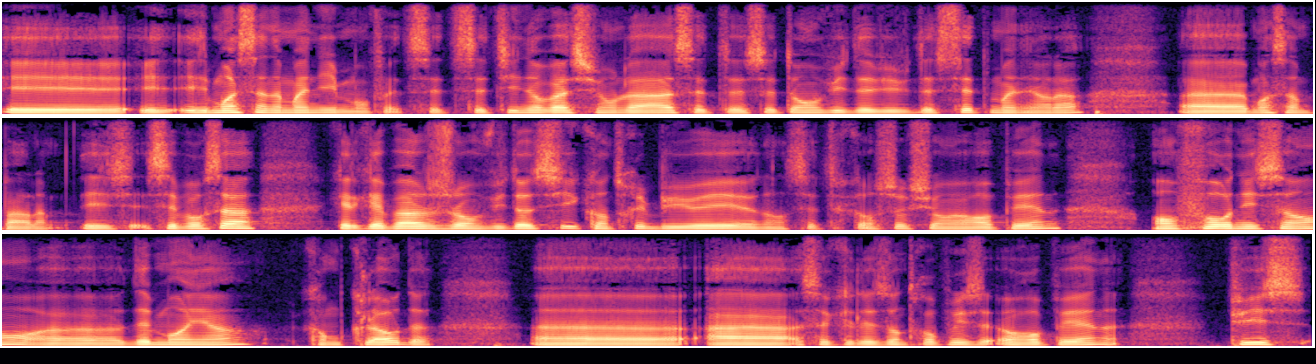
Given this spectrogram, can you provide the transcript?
Et, moi, ça m'anime en fait. Cette, innovation-là, cette, envie de vivre de cette manière-là, euh, moi, ça me parle. Et c'est pour ça, quelque part, j'ai envie d'aussi contribuer dans cette construction européenne en fournissant euh, des moyens comme cloud euh, à ce que les entreprises européennes puissent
